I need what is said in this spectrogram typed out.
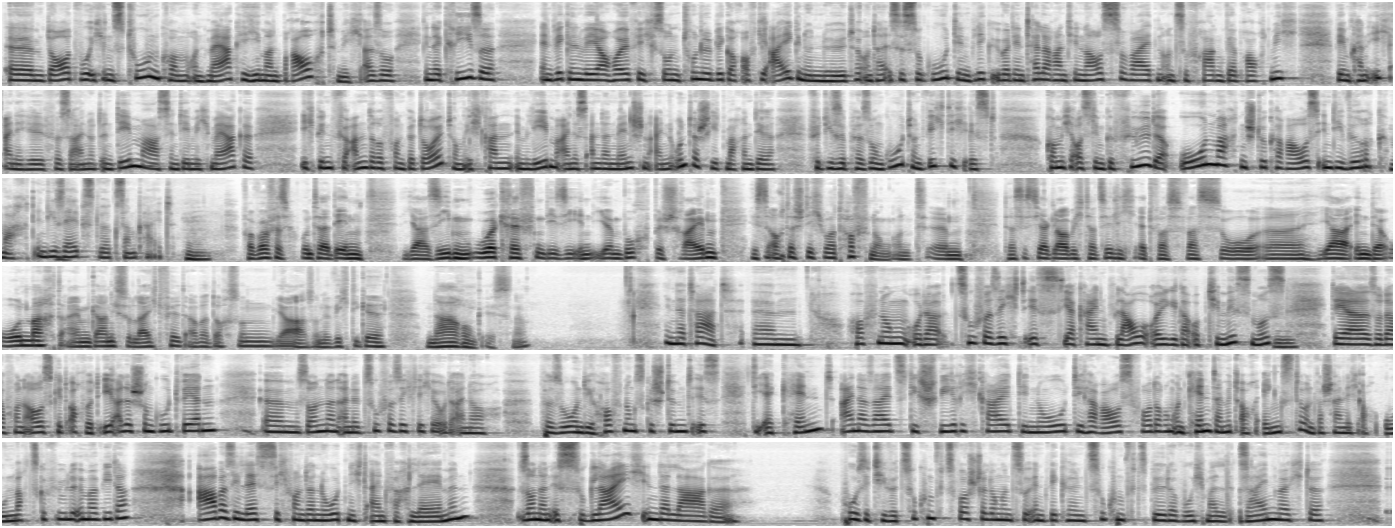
ähm, dort, wo ich ins Tun komme und merke, jemand braucht mich. Also in der Krise entwickeln wir ja häufig so einen Tunnelblick auch auf die eigenen Nöte. Und da ist es so gut, den Blick über den Tellerrand hinauszuweiten und zu fragen, wer braucht mich? Wem kann ich eine Hilfe sein? Und in dem Maß, in dem ich merke, ich bin für andere von Bedeutung, ich kann im Leben eines anderen Menschen einen Unterschied machen, der für diese Person gut und wichtig ist, komme ich aus dem Gefühl der Ohnmacht ein Stück heraus in die Wirkmacht, in die Selbstwirksamkeit. Hm. Frau Wolfers, unter den ja, sieben Urkräften, die Sie in Ihrem Buch beschreiben, ist auch das Stichwort Hoffnung. Und ähm, das ist ja, glaube ich, tatsächlich etwas, was so äh, ja in der Ohnmacht einem gar nicht so leicht fällt, aber doch so, ein, ja, so eine wichtige Nahrung ist. Ne? In der Tat. Ähm, Hoffnung oder Zuversicht ist ja kein blauäugiger Optimismus, mhm. der so davon ausgeht, ach, wird eh alles schon gut werden, ähm, sondern eine zuversichtliche oder eine Person, die hoffnungsgestimmt ist, die erkennt einerseits die Schwierigkeit, die Not, die Herausforderung und kennt damit auch Ängste und wahrscheinlich auch Ohnmachtsgefühle immer wieder. Aber sie lässt sich von der Not nicht einfach lähmen, sondern ist zugleich in der Lage, positive Zukunftsvorstellungen zu entwickeln, Zukunftsbilder, wo ich mal sein möchte,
